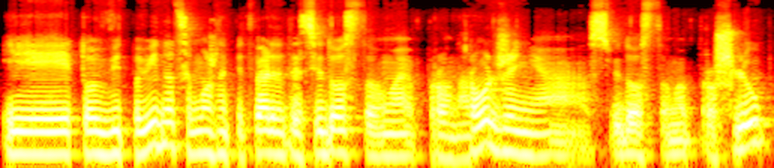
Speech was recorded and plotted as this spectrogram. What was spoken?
і то відповідно це можна підтвердити свідоцтвами про народження, свідоцтвами про шлюб.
